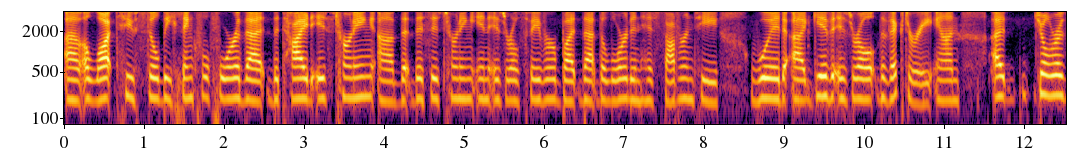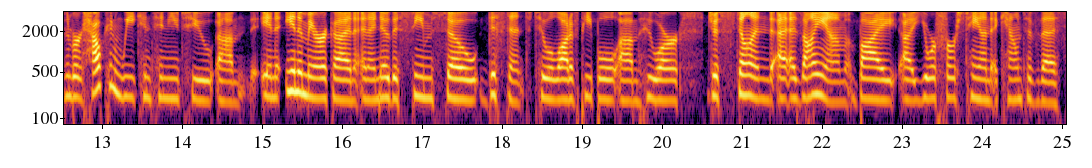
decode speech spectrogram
uh, a lot to still be thankful for that the tide is turning, uh, that this is turning in Israel's favor, but that the Lord in his sovereignty would uh, give Israel the victory. And uh, Joel Rosenberg, how can we continue to um, in in America? And, and, I know this seems so distant to a lot of people um, who are just stunned, as I am, by uh, your firsthand account of this.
